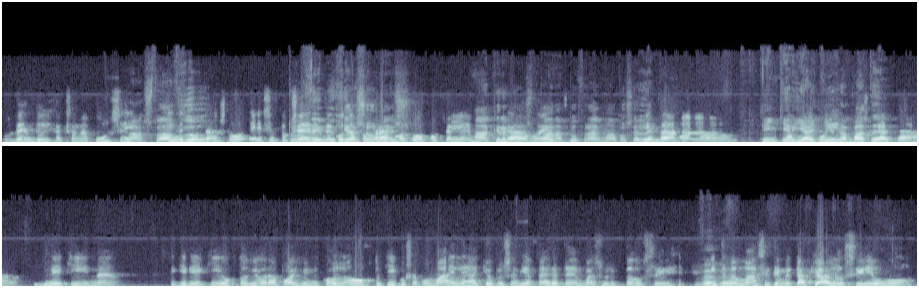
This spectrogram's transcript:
Δεν το είχα ξανακούσει. Α, στο είναι Αυγού κοντά στο. Έτσι το του ξέρετε. Δήμου κοντά στο Χερσονήσου. φράγμα του Αποσελέμου. Ακριβώς, Μπράβο, πάνω έτσι. από το φράγμα Και Αποσελέμου. θα, Την θα Κυριακή βγούμε πολύ θα πάτε; εντυπωσιακά. Την Κυριακή, ναι. Την Κυριακή, 8 η ώρα από Άγιο Νικόλαο, 8 και 20 από Μάλια. Και όποιος ενδιαφέρεται, εν πάση περιπτώσει, Βέβαια. είτε με εμάς είτε με κάποιο άλλο σύλλογο,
